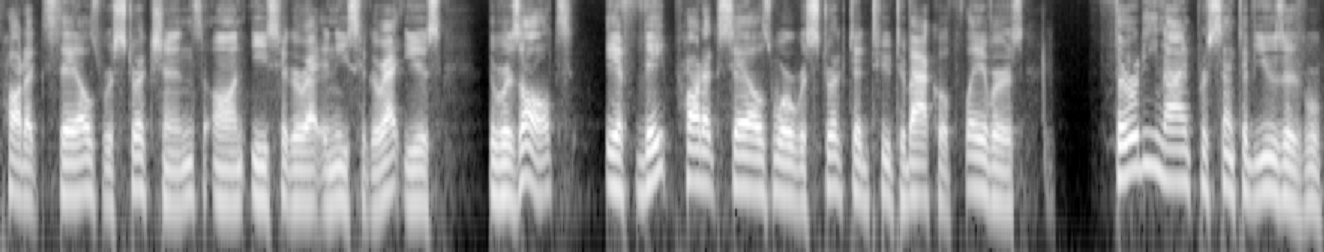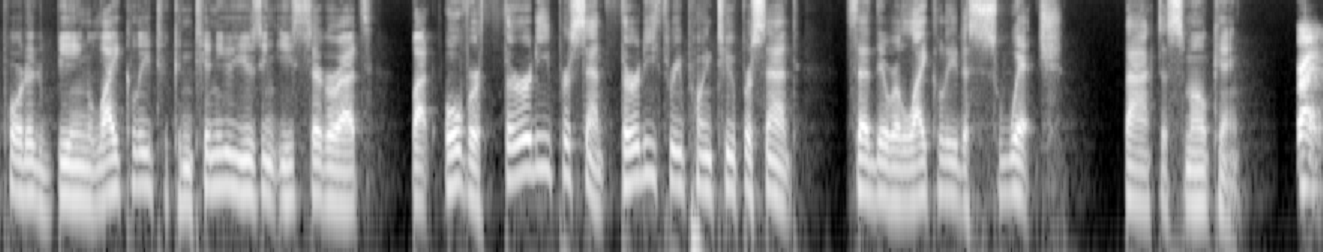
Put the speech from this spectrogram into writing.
product sales restrictions on e cigarette and e cigarette use. The results if vape product sales were restricted to tobacco flavors, 39% of users reported being likely to continue using e cigarettes, but over 30%, 33.2%, said they were likely to switch back to smoking. Right.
